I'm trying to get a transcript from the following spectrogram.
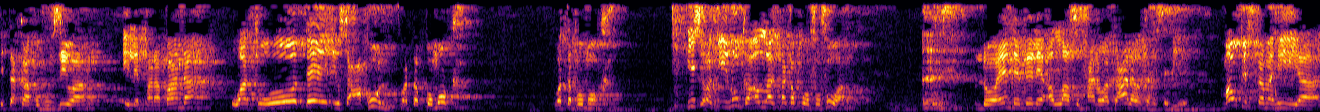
itakapovuziwa ile parapanda watu wote yusakun watapomoka watapomoka kisha wakiinuka Allah atakapowafufua ndo waende mbele ya Allah subhanahu wa ta'ala wakahesabiwe mawqif kama hii ya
